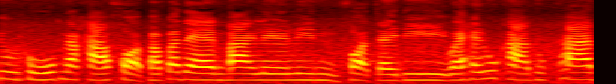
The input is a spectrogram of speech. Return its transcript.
YouTube นะคะฟอร์ดพระประแดงบายเลลินฟอร์ดใจดี ไว้ให้ลูกค้าทุกท่าน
